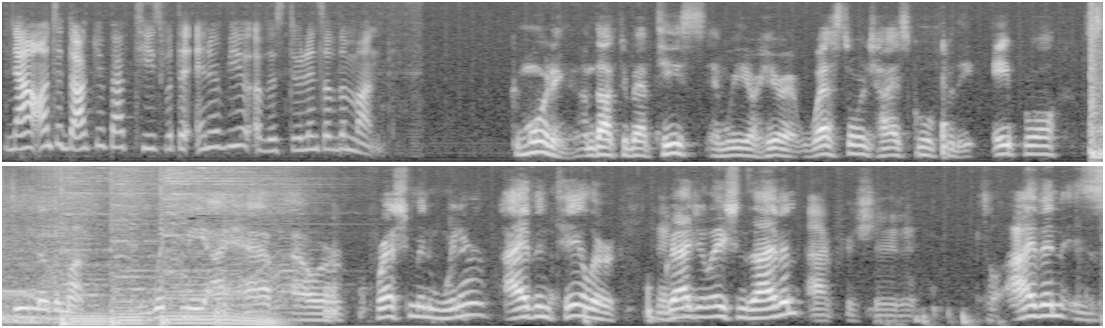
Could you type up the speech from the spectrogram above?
Now on to Dr. Baptiste with the interview of the Students of the Month. Good morning. I'm Dr. Baptiste, and we are here at West Orange High School for the April Student of the Month. And with me, I have our freshman winner, Ivan Taylor. Congratulations, Ivan. I appreciate it. So, Ivan is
